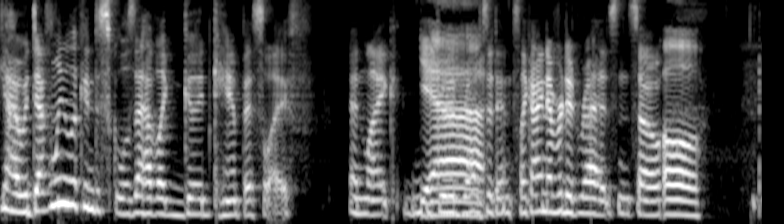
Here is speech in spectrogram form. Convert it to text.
Yeah, I would definitely look into schools that have like good campus life and like Yeah. good residence. Like I never did res, and so Oh.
